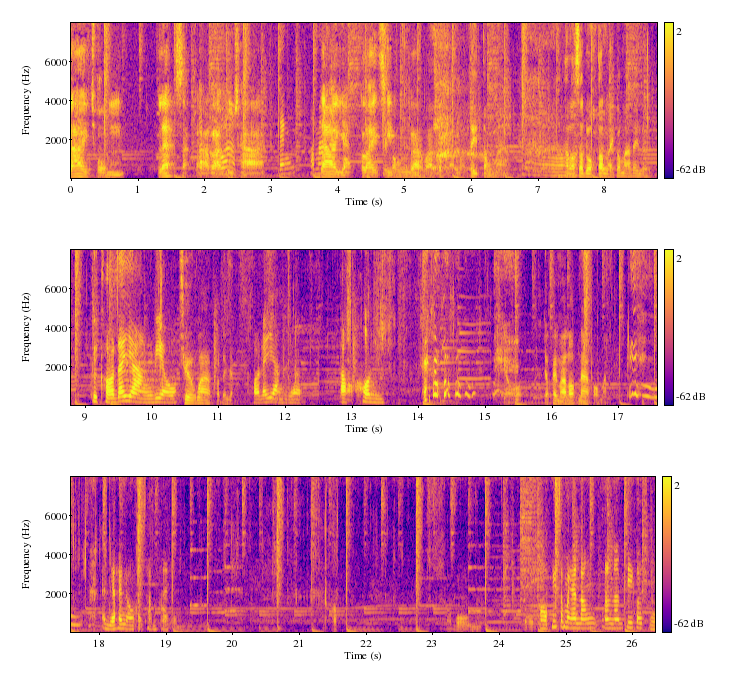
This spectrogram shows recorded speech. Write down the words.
ได้ชมและสักการะบูชา ได้อย่างใกล้ชิดต้องคแบรับบว่าคนเฮ้ยต้องมา ถ้าเราสะดวกตอนไหนก็มาได้เลย คือขอได้อย่างเดียว เชื่อว่าขอได้อย่างขอได้อย่างเดียวเราคน เดี๋ยวเดี๋ยวค่อยมารอบหน้าขอมาอันเดี๋ยวให้น้องเขาทำให้ครับครับผม อ๋อพี่ทำไมอันนั้นอันนั้นพี่ก็ถึง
